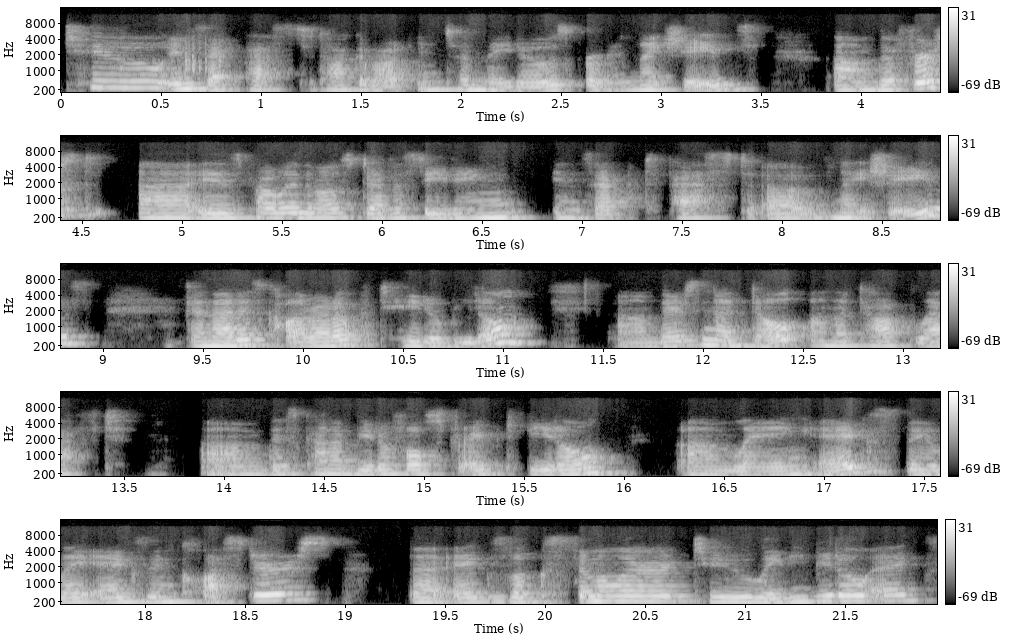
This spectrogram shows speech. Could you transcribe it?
two insect pests to talk about in tomatoes or in nightshades. Um, the first uh, is probably the most devastating insect pest of nightshades, and that is Colorado potato beetle. Um, there's an adult on the top left, um, this kind of beautiful striped beetle um, laying eggs. They lay eggs in clusters. The eggs look similar to lady beetle eggs,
